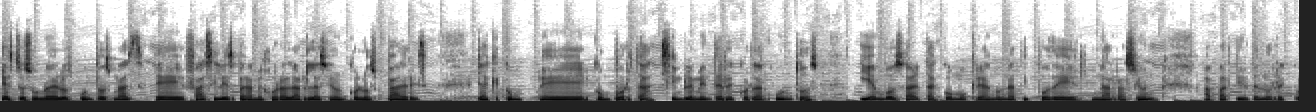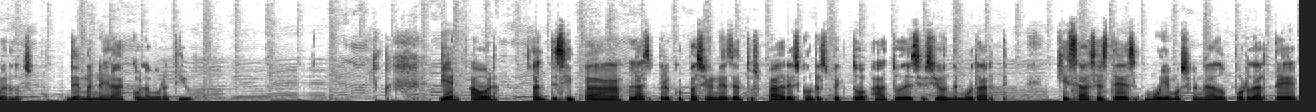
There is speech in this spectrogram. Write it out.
Esto es uno de los puntos más eh, fáciles para mejorar la relación con los padres, ya que eh, comporta simplemente recordar juntos y en voz alta como creando un tipo de narración a partir de los recuerdos, de manera colaborativa. Bien, ahora, anticipa las preocupaciones de tus padres con respecto a tu decisión de mudarte. Quizás estés muy emocionado por darte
